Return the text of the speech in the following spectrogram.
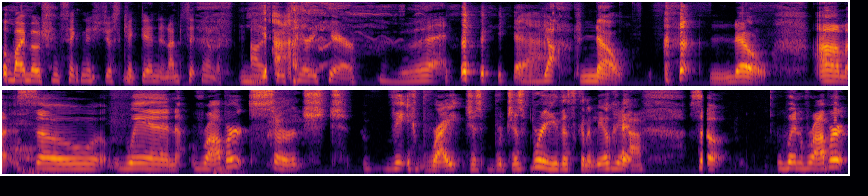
My motion sickness just kicked in, and I'm sitting on a, on a stationary chair. Yeah. Yuck. No. no. Um so when Robert searched right just just breathe it's going to be okay. Yeah. So when Robert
